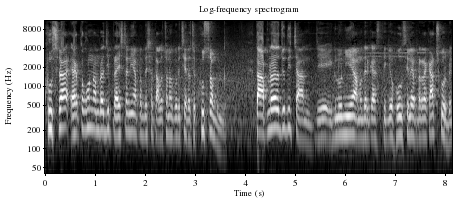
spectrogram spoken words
খুচরা, এতক্ষণ আমরা যে প্রাইসটা নিয়ে আপনাদের সাথে আলোচনা করেছি, এটা হচ্ছে খুচরা মূল্য। তা আপনারা যদি চান যে এগুলো নিয়ে আমাদের কাছ থেকে হোলসেলে আপনারা কাজ করবেন,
